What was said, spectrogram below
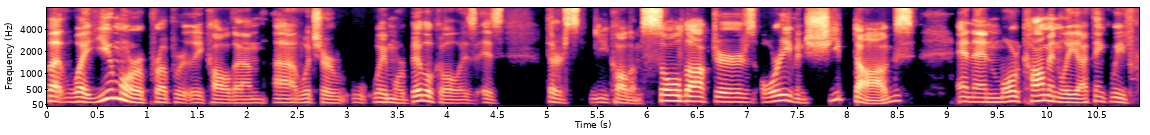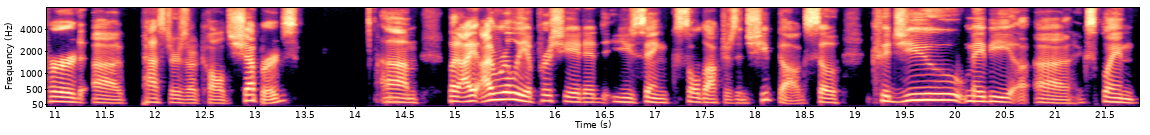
But what you more appropriately call them, uh, which are way more biblical, is is there's you call them soul doctors or even sheepdogs, and then more commonly, I think we've heard uh, pastors are called shepherds. Um, but I, I really appreciated you saying soul doctors and sheepdogs. So could you maybe uh, uh explain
